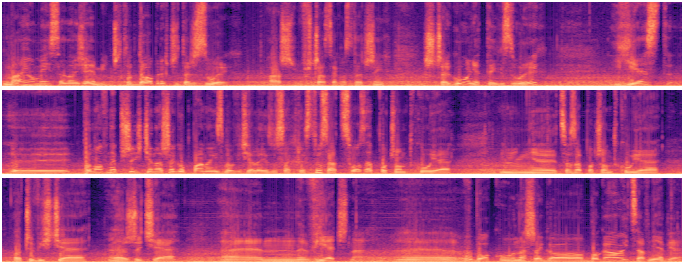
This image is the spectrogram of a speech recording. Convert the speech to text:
mają miejsce na Ziemi, czy to dobrych, czy też złych, aż w czasach ostatecznych szczególnie tych złych, jest y, ponowne przyjście naszego Pana i Zbawiciela Jezusa Chrystusa, co zapoczątkuje, y, co zapoczątkuje oczywiście e, życie wieczne e, u boku naszego Boga Ojca w niebie.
